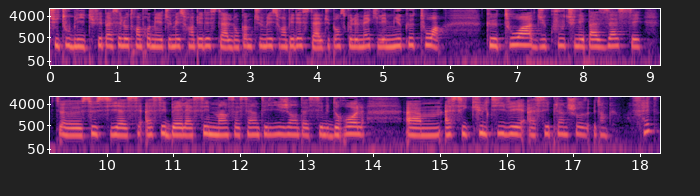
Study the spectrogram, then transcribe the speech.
tu t'oublies, tu fais passer l'autre en premier, tu le mets sur un piédestal. Donc comme tu le mets sur un piédestal, tu penses que le mec il est mieux que toi, que toi du coup tu n'es pas assez euh, ceci, assez, assez belle, assez mince, assez intelligente, assez drôle, assez cultivée, assez plein de choses. Donc en fait,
